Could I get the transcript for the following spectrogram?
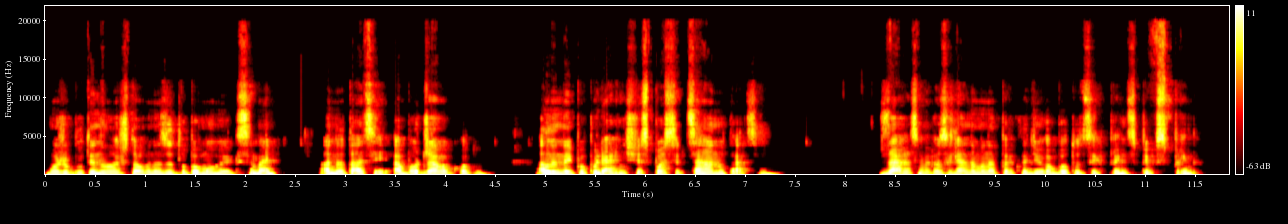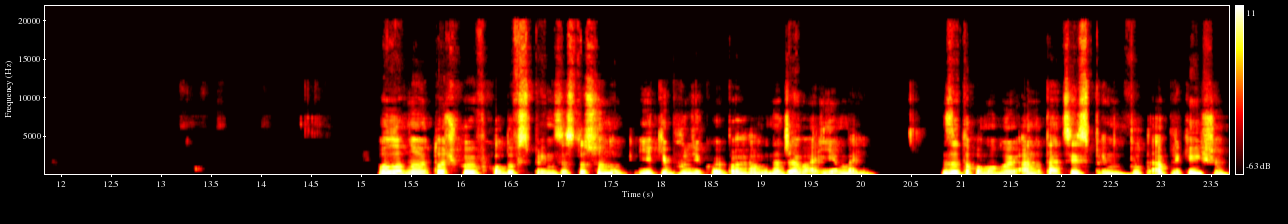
може бути налаштована за допомогою XML, анотацій або Java коду, але найпопулярніший спосіб це анотація. Зараз ми розглянемо на прикладі роботу цих принципів Spring. Головною точкою входу в Spring застосунок, як і будь-якої програми на Java, є main. За допомогою анотації Spring Boot Application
